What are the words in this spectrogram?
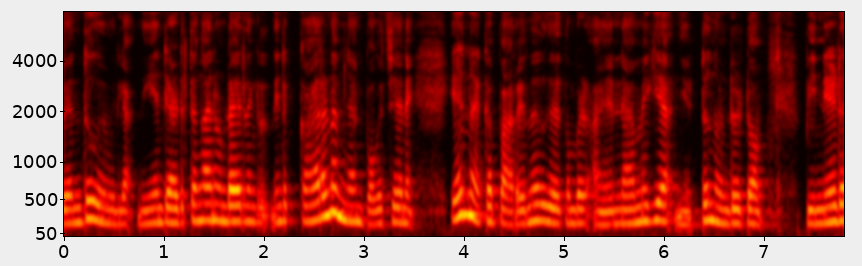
ബന്ധവുമില്ല. നീ എന്റെ അടുത്തെങ്ങാനും ഉണ്ടായിരുന്നെങ്കിൽ നിന്റെ കാരണം ഞാൻ പുകച്ചേനെ എന്നൊക്കെ പറയുന്നത് കേൾക്കുമ്പോൾ അനാമിക ഞെട്ടുന്നുണ്ട് കേട്ടോ. പിന്നീട്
